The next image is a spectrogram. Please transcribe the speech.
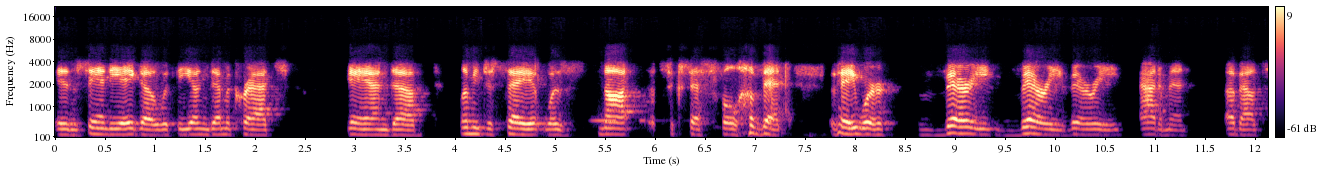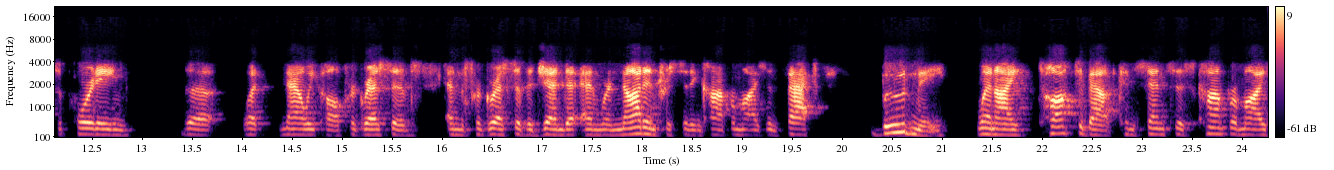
in San Diego with the Young Democrats. And uh, let me just say, it was not a successful event. They were very, very, very adamant about supporting the, what now we call progressives and the progressive agenda, and were not interested in compromise. In fact, booed me when I talked about consensus, compromise,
